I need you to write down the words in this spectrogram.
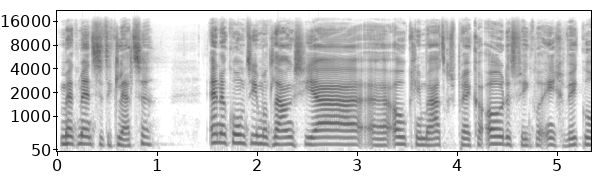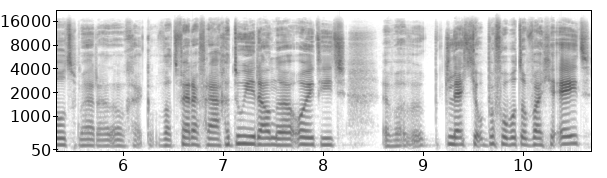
met mensen te kletsen. En dan komt iemand langs, ja, oh, klimaatgesprekken, oh, dat vind ik wel ingewikkeld. Maar dan ga ik wat verder vragen, doe je dan ooit iets? let je op, bijvoorbeeld op wat je eet?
